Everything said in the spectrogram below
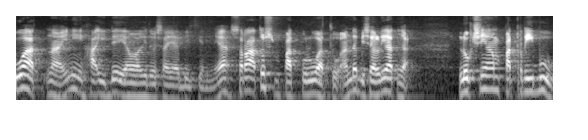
watt. Nah, ini HID yang waktu itu saya bikin ya. 140 watt tuh. Anda bisa lihat nggak? Luxnya 4000.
